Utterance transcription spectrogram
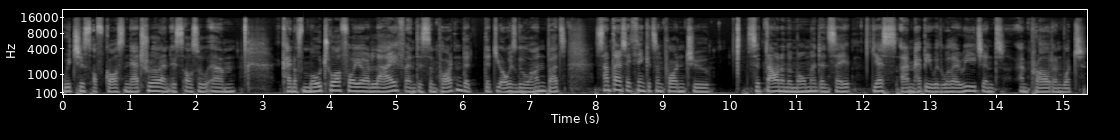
which is of course natural and is also. Um, kind of motor for your life and it's important that that you always go on but sometimes i think it's important to sit down in the moment and say, yes, I'm happy with what I reach and I'm proud on what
